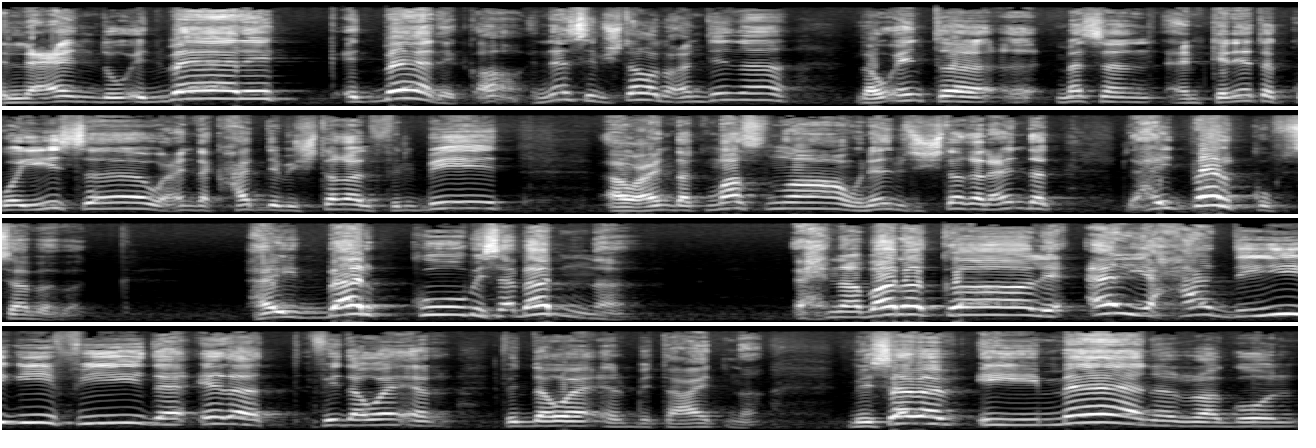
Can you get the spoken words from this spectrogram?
اللي عنده اتبارك اتبارك. آه الناس اللي بيشتغلوا عندنا لو انت مثلا إمكانياتك كويسة وعندك حد بيشتغل في البيت أو عندك مصنع وناس بتشتغل عندك هيتباركوا بسببك. هيتباركوا بسببنا. إحنا بركة لأي حد يجي في دائرة في دوائر في الدوائر بتاعتنا. بسبب إيمان الرجل.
